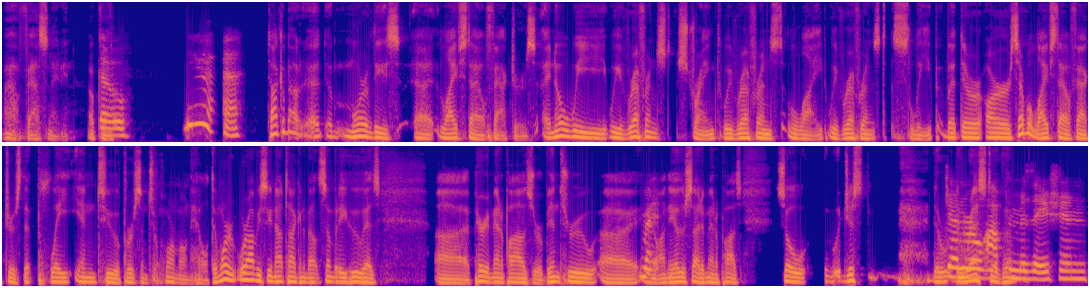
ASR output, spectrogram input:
Wow. Fascinating. Okay. So, yeah. Talk about uh, uh, more of these uh, lifestyle factors. I know we we've referenced strength, we've referenced light, we've referenced sleep, but there are several lifestyle factors that play into a person's hormone health. And we're we're obviously not talking about somebody who has uh, perimenopause or been through uh, right. you know, on the other side of menopause. So just the general the optimization of,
